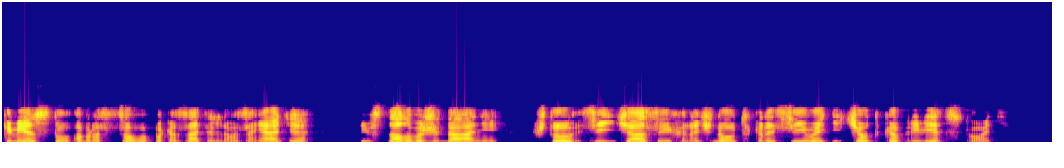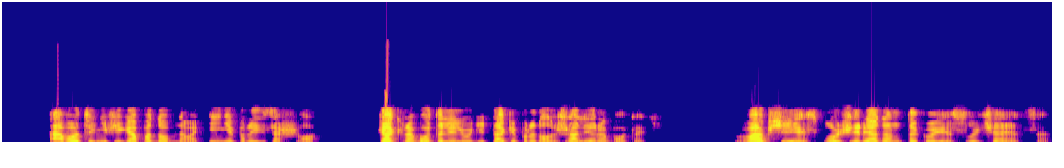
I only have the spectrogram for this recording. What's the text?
к месту образцово-показательного занятия и встала в ожидании, что сейчас их начнут красиво и четко приветствовать. А вот и нифига подобного и не произошло. Как работали люди, так и продолжали работать. Вообще, сплошь и рядом такое случается.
